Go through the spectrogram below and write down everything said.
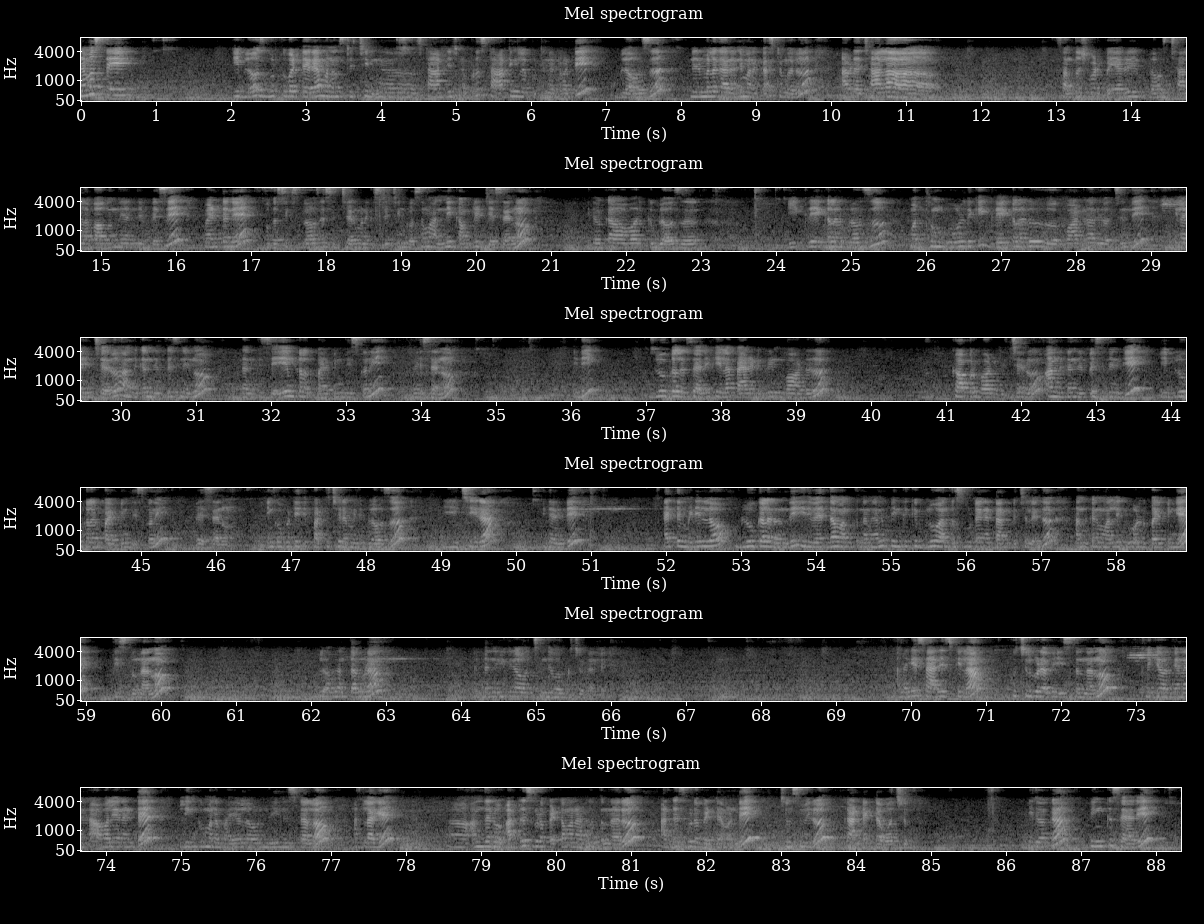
నమస్తే. ఈ బ్లౌజ్ గుర్తుపట్టారా? మనం స్టిచ్చింగ్ స్టార్ట్ చేసినప్పుడు స్టార్టింగ్లో కుట్టినటువంటి బ్లౌజ్ నిర్మల గారని మన కస్టమరు. ఆవిడ చాలా సంతోషపడిపోయారు. ఈ బ్లౌజ్ చాలా బాగుంది అని చెప్పేసి వెంటనే ఒక సిక్స్ బ్లౌజెస్ ఇచ్చారు మనకి స్టిచ్చింగ్ కోసం. అన్నీ కంప్లీట్ చేశాను. ఇది ఒక వర్క్ బ్లౌజ్. ఈ గ్రే కలర్ బ్లౌజు మొత్తం గోల్డ్కి గ్రే కలర్ బార్డర్ అది వచ్చింది. ఇచ్చారు అందుకని చెప్పేసి నేను దానికి సేమ్ కలర్ పైపింగ్ తీసుకొని వేశాను. ఇది బ్లూ కలర్ శారీకి ఇలా parrot green border copper border ఇచ్చారు. అందుకని చెప్పేసి దీనికి ఈ బ్లూ కలర్ పైపింగ్ తీసుకొని వేశాను. ఇంకొకటి ఇది పట్టు చీర మీద బ్లౌజ్. ఈ చీర ఇదండి. అయితే మిడిల్లో బ్లూ కలర్ ఉంది. ఇది వేద్దాం అనుకున్నాను కానీ పింక్కి బ్లూ అంత సూట్ అయినట్టు అనిపించలేదు. అందుకని మళ్ళీ గోల్డ్ పైపింగే చూపిస్తున్నాను బ్లాగ్ అంతా కూడా ఎంత నీట్గా వచ్చింది వర్క్ చూడండి. అలాగే శారీస్కి ఇలా కుచ్చులు కూడా వేయిస్తున్నాను. మీకు ఎవరికైనా కావాలి అని అంటే లింక్ మన బయోలో ఉంది ఇన్స్టాలో. అట్లాగే అందరూ అడ్రస్ కూడా పెట్టమని అడుగుతున్నారు. అడ్రస్ కూడా పెట్టామండి. చూసి మీరు కాంటాక్ట్ అవ్వచ్చు. ఇది ఒక పింక్ శారీ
